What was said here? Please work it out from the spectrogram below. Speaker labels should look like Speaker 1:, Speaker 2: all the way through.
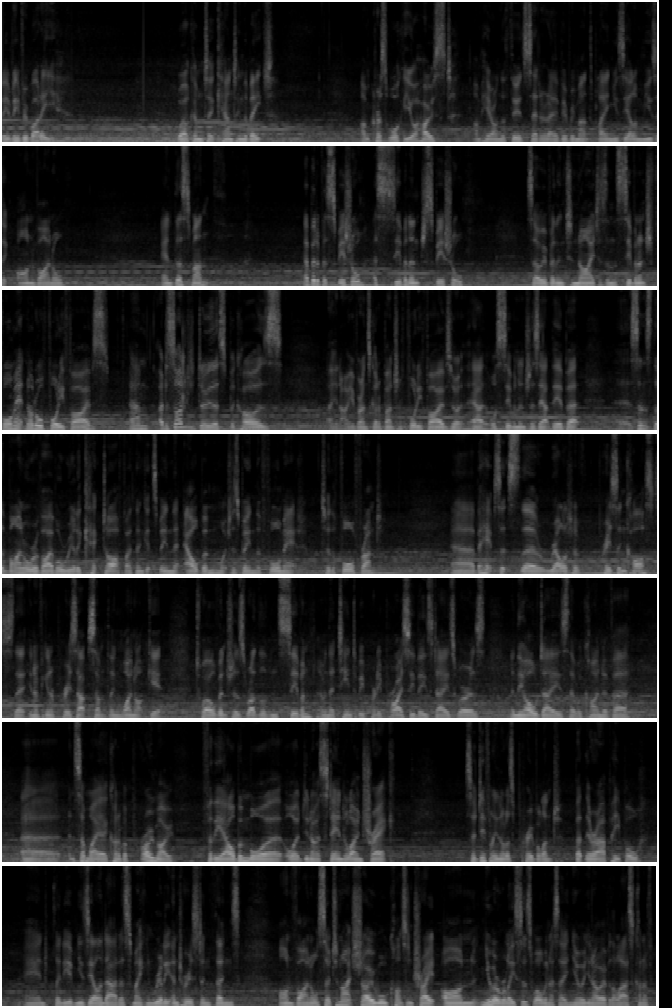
Speaker 1: Good evening, everybody. Welcome to Counting the Beat. I'm Chris Walker, your host. I'm here on the third Saturday of every month playing New Zealand music on vinyl. And this month, a bit of a special, a 7 inch special. So everything tonight is in the 7 inch format, not all 45s. Um, I decided to do this because, you know, everyone's got a bunch of 45s or, or 7 inches out there, but since the vinyl revival really kicked off, I think it's been the album which has been the format to the forefront. Uh, perhaps it's the relative pressing costs that, you know, if you're going to press up something, why not get 12 inches rather than 7? I mean, they tend to be pretty pricey these days, whereas in the old days they were kind of, a, uh, in some way, a kind of a promo for the album or, or you know, a standalone track. So definitely not as prevalent, but there are people and plenty of New Zealand artists making really interesting things on vinyl. So tonight's show will concentrate on newer releases. Well, when I say newer, you know, over the last kind of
